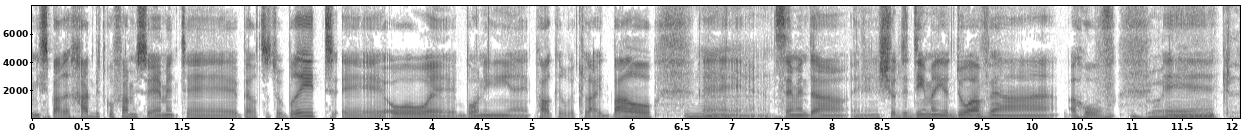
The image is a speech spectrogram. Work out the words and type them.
מספר אחד בתקופה מסוימת אה, בארצות הברית, או בוני פארקר וקלייד בארו, Mm. צמד השודדים הידוע והאהוב. בוני קלייד.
